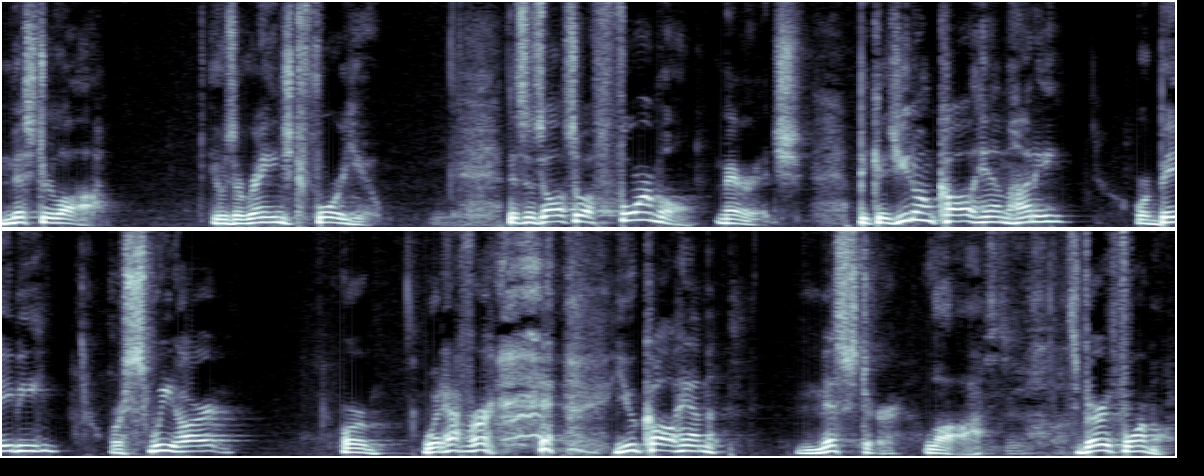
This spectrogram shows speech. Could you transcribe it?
Mr. Law. It was arranged for you. This is also a formal marriage because you don't call him honey or baby or sweetheart or whatever. you call him Mr. Law. It's very formal.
